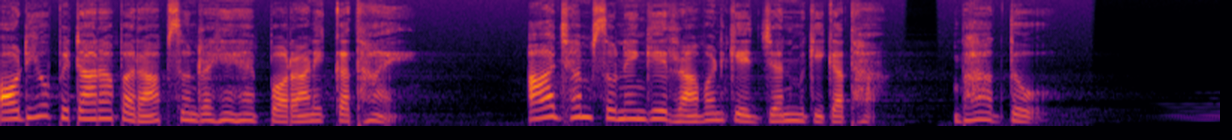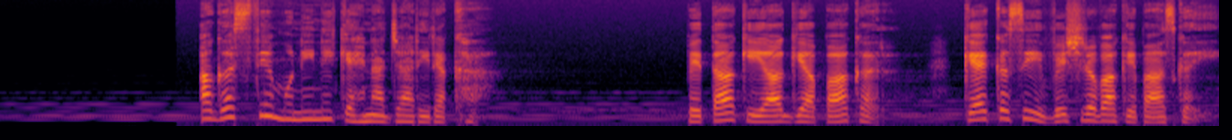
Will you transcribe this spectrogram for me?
ऑडियो पिटारा पर आप सुन रहे हैं पौराणिक कथाएँ। आज हम सुनेंगे रावण के जन्म की कथा, भाग दो। अगस्त्य मुनि ने कहना जारी रखा। पिता की आज्ञा पाकर कैकसी विश्रवा के पास गई।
